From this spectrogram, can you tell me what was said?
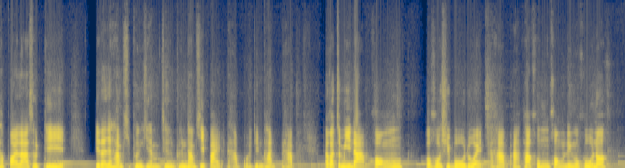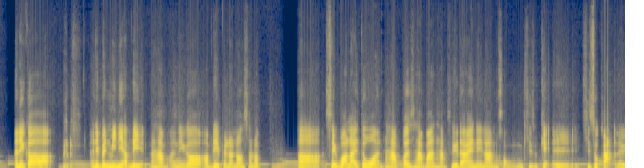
สปอยล่าสุดที่ที่น่าจะทำคลิปเพิ่งทำเพิ่งเพิ่งทำคลิปไปนะครับโอ้ดินพันนะครับแล้วก็จะมีดาบของ โกโคชิโบด้วยนะครับอะผ้าคลุมของริงโกคุเนาะอันนี้ก็อันนี้เป็นมินิอัปเดตนะครับ อันนี้ก็อัปเดตไปแล้วเนาะสำหรับเอ่อเซฟวอลหลายตัวนะครับ ก็สามารถหาซื้อได้ในร้านของคิสุเกะคิสุกะเลย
